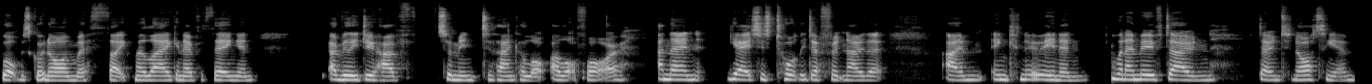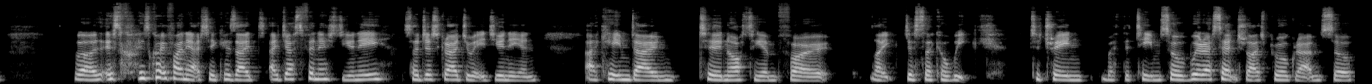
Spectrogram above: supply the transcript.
what was going on with like my leg and everything. And I really do have swimming to thank a lot, a lot for. And then yeah, it's just totally different now that I'm in canoeing. And when I moved down down to Nottingham, well, it's it's quite funny actually because I I just finished uni, so I just graduated uni, and I came down to Nottingham for like just like a week to train with the team. So we're a centralised programme. So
